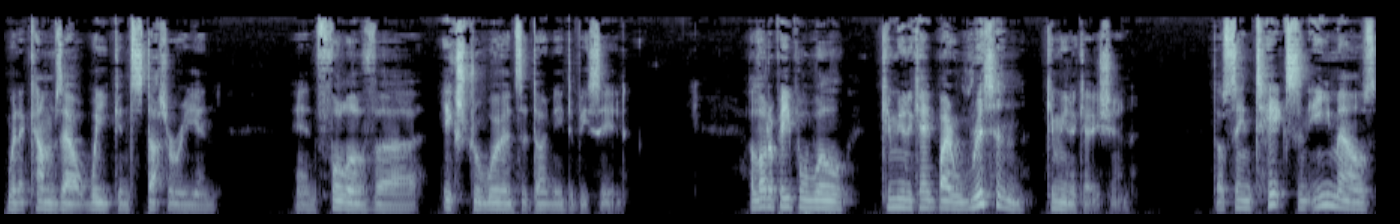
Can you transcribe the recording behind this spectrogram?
when it comes out weak and stuttery and and full of uh, extra words that don't need to be said. A lot of people will communicate by written communication. They'll send texts and emails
